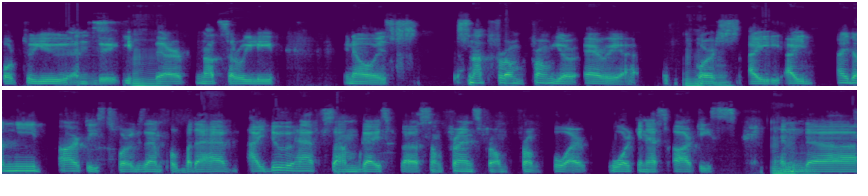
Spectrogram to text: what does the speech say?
for to you, and if mm-hmm. they're not so really, you know, it's it's not from from your area. Of mm-hmm. course, I I I don't need artists, for example, but I have I do have some guys, uh, some friends from from who are working as artists, mm-hmm. and uh,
